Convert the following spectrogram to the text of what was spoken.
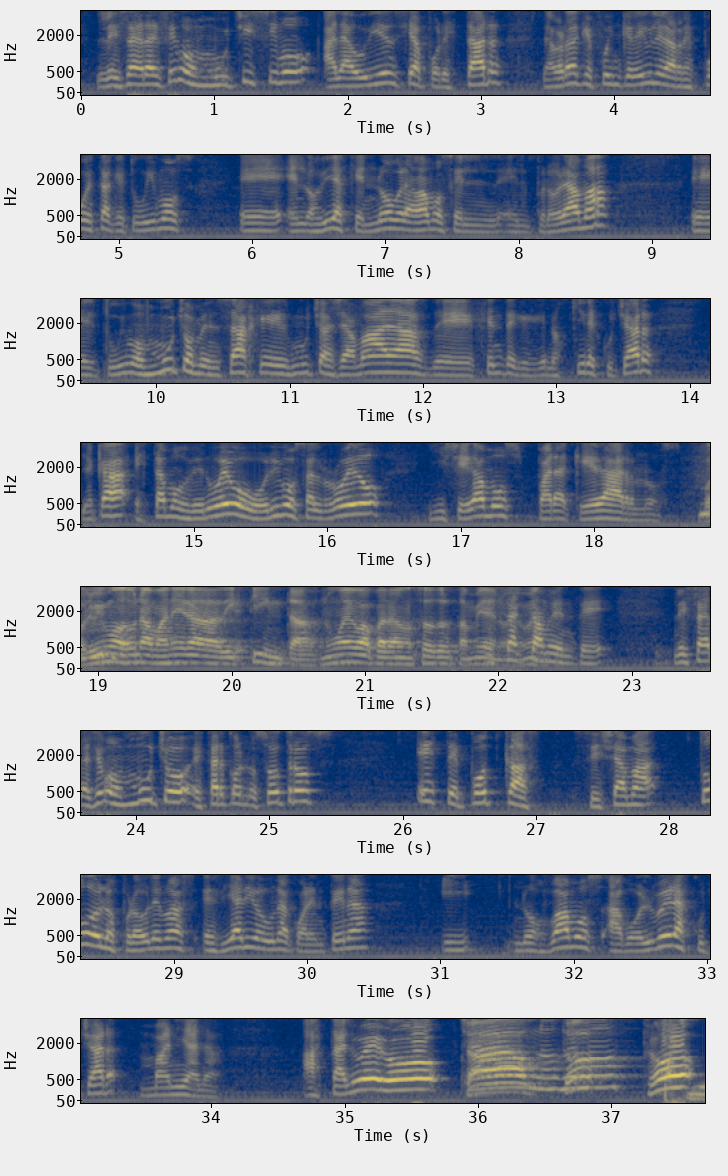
Les agradecemos muchísimo a la audiencia por estar. La verdad que fue increíble la respuesta que tuvimos eh, en los días que no grabamos el, el programa. Eh, tuvimos muchos mensajes, muchas llamadas de gente que, que nos quiere escuchar. Y acá estamos de nuevo, volvimos al ruedo y llegamos para quedarnos. Volvimos de una manera distinta, nueva para nosotros también. obviamente. Exactamente. Les agradecemos mucho estar con nosotros. Este podcast se llama Todos los problemas es diario de una cuarentena y nos vamos a volver a escuchar mañana. Hasta luego. Chao. Nos vemos. Chao.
